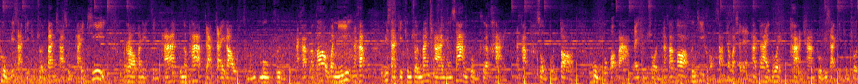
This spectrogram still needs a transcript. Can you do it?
กลุ่มวิสาหกิจชุมชนบ้านชาสุนไพรที่เราผลิตสินค้าคุณภาพจากใจเราถึงมุมคืนนะครับแล้วก็วันนี้นะครับวิสาหกิจชุมชนบ้านชายังสร้างกลุ่มเครือข่ายนะครับส่งผลต่อ กลุ่มผู้เปราะบางในชุมชนนะครับก็พื้นที่ของสามจังหวัดชายแดนภาคใต้ด้วยผ่านทางกลุ่มวิสาหกิจชุมชน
